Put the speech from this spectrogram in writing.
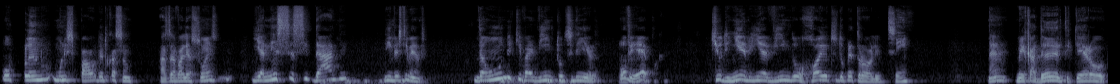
o plano municipal de educação, as avaliações e a necessidade de investimento. Da onde que vai vir todo esse dinheiro? Houve época que o dinheiro ia vindo royalties do petróleo, Sim. né? Mercadante, que era o,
